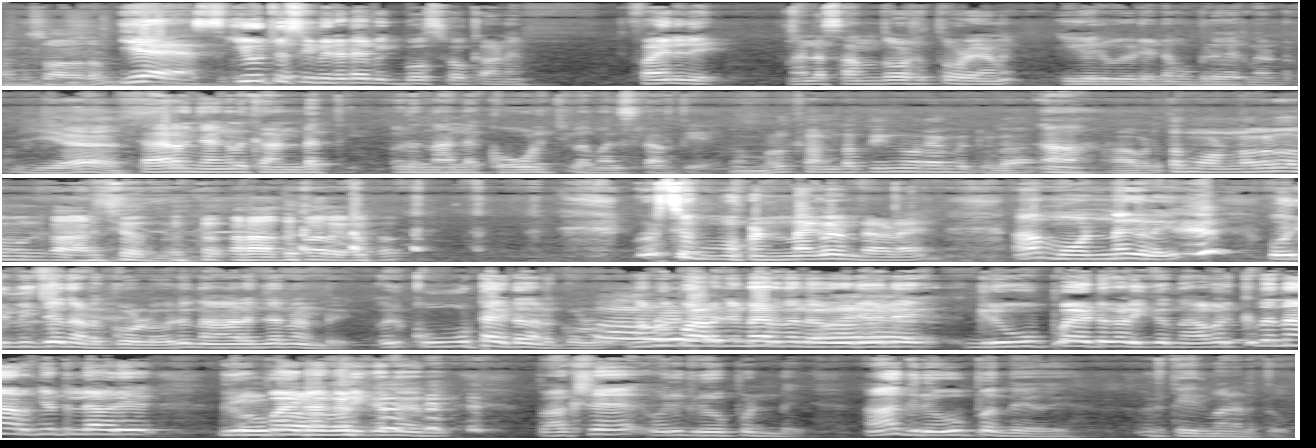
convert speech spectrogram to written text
എല്ലാവർക്കും സ്വാഗതം. Yes YouTube സിമിനിയുടെ ബിഗ് ബോസ് ടോക്കാണ് ഫൈനലി നല്ല സന്തോഷത്തോടെയാണ് ഈ ഒരു വീഡിയോന്റെ മുമ്പിൽ വരുന്നത് കേട്ടോ. കാരണം ഞങ്ങൾ കണ്ടെത്തി ഒരു നല്ല ക്വാളിറ്റിയുള്ള മത്സരാർത്ഥിയെ. നമ്മൾ കണ്ടെത്തി എന്ന് പറയാൻ പറ്റൂല. അവിടുത്തെ മൊണ്ണകൾ നമുക്ക് കാണിച്ചു തന്നു. അത് പറയണം. കുറച്ച് മൊണ്ണകളുണ്ട് അവിടെ. ആ മൊണ്ണകൾ ഒരുമിച്ച് നടക്കുള്ളൂ. ഒരു നാലഞ്ചെണ്ണം ഉണ്ട്. ഒരു കൂട്ടായിട്ട് നടക്കുള്ളൂ. നമ്മൾ പറഞ്ഞിട്ടുണ്ടായിരുന്നല്ലോ വീഡിയോയിൽ ഗ്രൂപ്പായിട്ട് കളിക്കുന്ന അവർക്ക് തന്നെ അറിഞ്ഞിട്ടില്ല അവർ ഗ്രൂപ്പായിട്ടാണ് കളിക്കുന്നതെന്ന്. പക്ഷെ ഒരു ഗ്രൂപ്പ് ഉണ്ട്. ആ ഗ്രൂപ്പ് എന്ത് ചെയ്ത്? ഒരു തീരുമാനം എടുത്തു.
